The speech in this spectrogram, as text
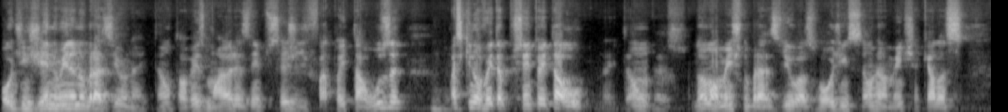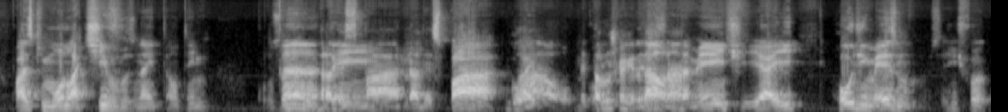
holding genuína no Brasil, né? Então, talvez o maior exemplo seja de fato a Itaúsa, uhum. mas que 90% é o Itaú. Né? Então, Isso. normalmente no Brasil, as holdings são realmente aquelas quase que monoativos, né? Então, tem Cosan, Bradespar, tem Bradespar, Goal, Metalúrgica Gerdau, né? Exatamente. E aí, holding mesmo, se a gente for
